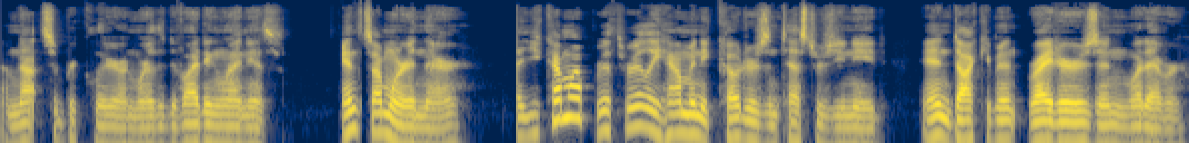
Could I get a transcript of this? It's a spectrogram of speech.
I'm not super clear on where the dividing line is. And somewhere in there, you come up with really how many coders and testers you need, and document writers and whatever.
